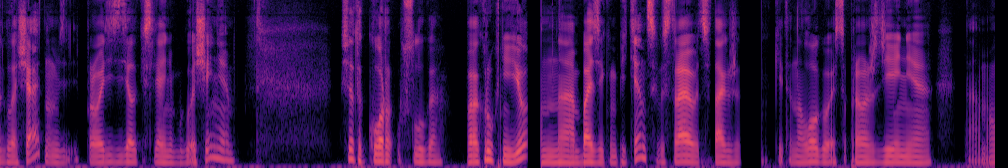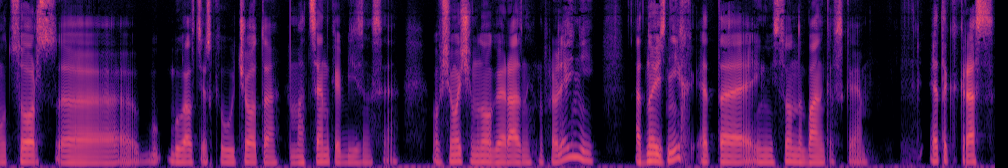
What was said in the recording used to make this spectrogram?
поглощать, проводить сделки слияния поглощения. Все это core услуга. Вокруг нее на базе компетенций выстраиваются также какие-то налоговые сопровождения, там, аутсорс э, бу- бухгалтерского учета, оценка бизнеса. В общем, очень много разных направлений. Одно из них — это инвестиционно-банковское. Это как раз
